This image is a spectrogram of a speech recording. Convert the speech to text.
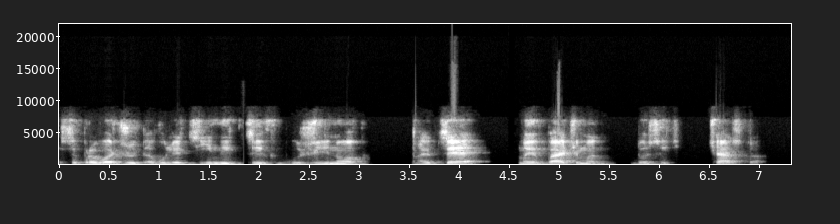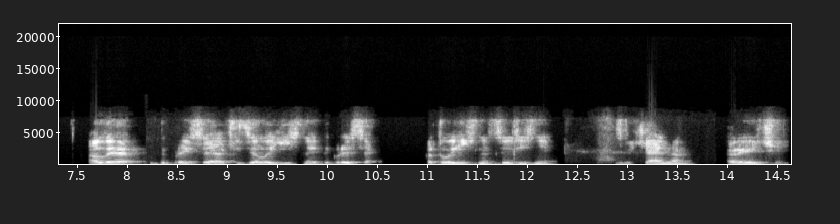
супроводжують овуляційний цикл жінок. Е, Це ми бачимо досить часто. Але депресія фізіологічна і депресія патологічна це різні, звичайно, речі.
